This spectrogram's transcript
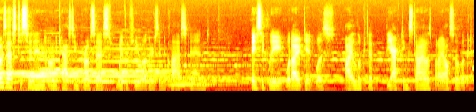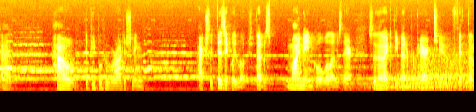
I was asked to sit in on the casting process with a few others in the class, and basically what I did was I looked at the acting styles, but I also looked at how the people who were auditioning actually physically looked. That was my main goal while I was there, so that I could be better prepared to fit them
